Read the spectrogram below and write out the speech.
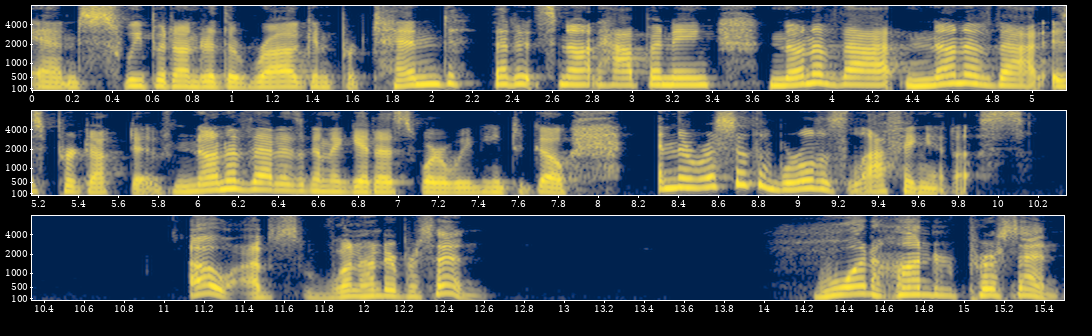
and sweep it under the rug and pretend that it's not happening. None of that, none of that is productive. None of that is going to get us where we need to go. And the rest of the world is laughing at us. Oh, 100%. 100%.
